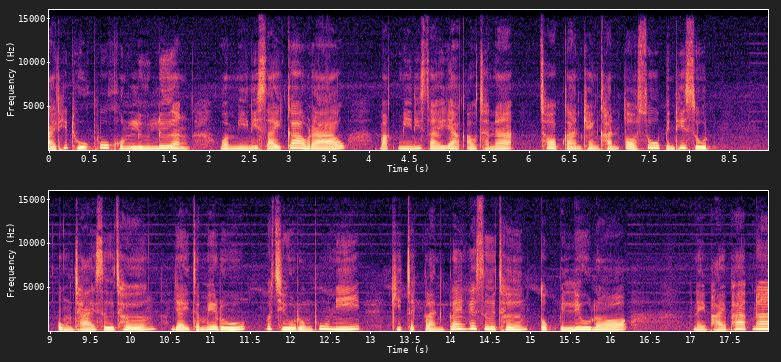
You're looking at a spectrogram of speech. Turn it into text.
ายที่ถูกผู้คนลือเรื่อง ว่ามีนิสัยก้าวร้าว มักมีนิสัยอยากเอาชนะ ชอบการแข่งขันต่อสู้เป็นที่สุด องค์ชายซื้อเชิง ใหญ่จะไม่รู้ว่าชิวหลงผู้นี้ คิดจะกลั่นแกล้งให้ซื้อเชิงตกเป็นลิ้วล้อ ในภายภาคหน้า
